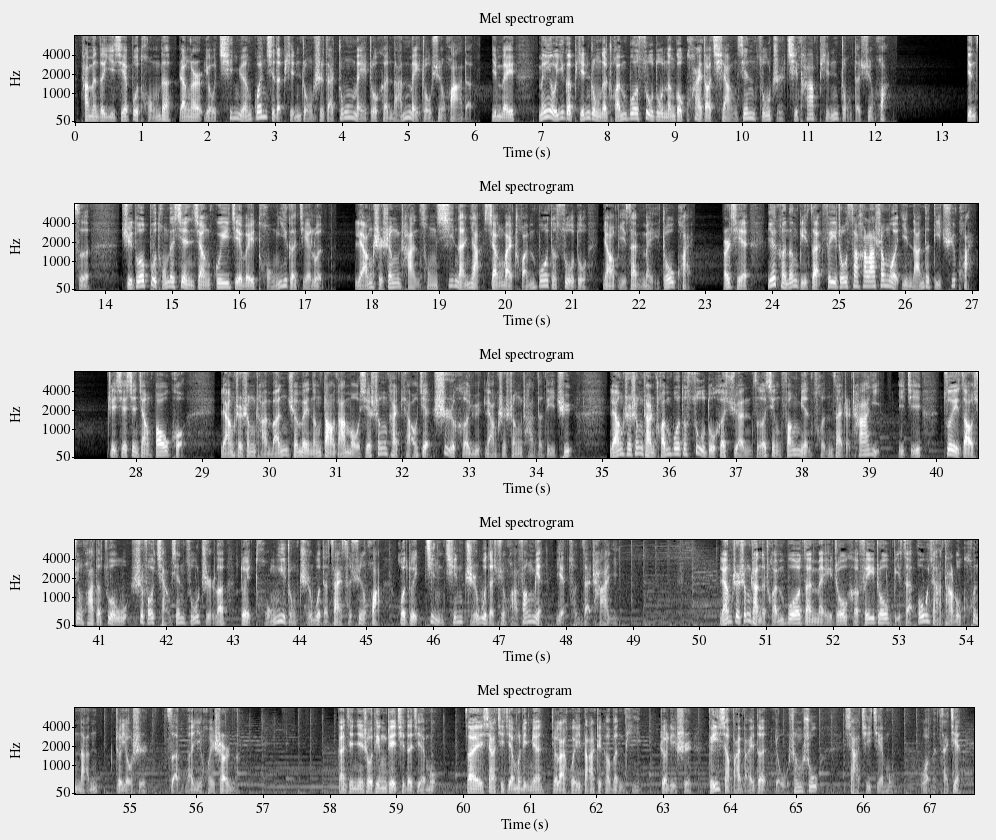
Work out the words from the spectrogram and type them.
它们的一些不同的，然而有亲缘关系的品种是在中美洲和南美洲驯化的，因为没有一个品种的传播速度能够快到抢先阻止其他品种的驯化，因此。许多不同的现象归结为同一个结论：粮食生产从西南亚向外传播的速度要比在美洲快，而且也可能比在非洲撒哈拉沙漠以南的地区快。这些现象包括：粮食生产完全未能到达某些生态条件适合于粮食生产的地区；粮食生产传播的速度和选择性方面存在着差异。以及最早驯化的作物是否抢先阻止了对同一种植物的再次驯化，或对近亲植物的驯化方面也存在差异。粮食生产的传播在美洲和非洲比在欧亚大陆困难，这又是怎么一回事呢？感谢您收听这期的节目，在下期节目里面就来回答这个问题。这里是给小白白的有声书，下期节目我们再见。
